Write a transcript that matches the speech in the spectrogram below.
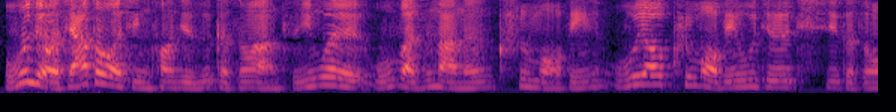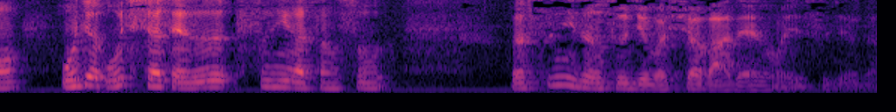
我了解到的情况就是搿种样子，因为我勿是哪能看毛病，我要看毛病我就去搿种，我就我去的侪是私人个诊所。搿私人诊所就勿需要排队，侬意思就是讲？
